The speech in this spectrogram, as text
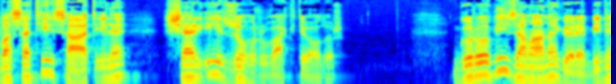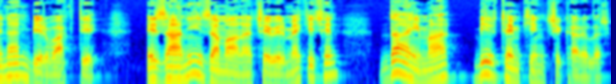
vasati saat ile şer'i zuhr vakti olur. Gurubi zamana göre bilinen bir vakti ezani zamana çevirmek için daima bir temkin çıkarılır.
